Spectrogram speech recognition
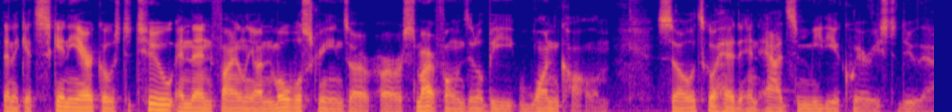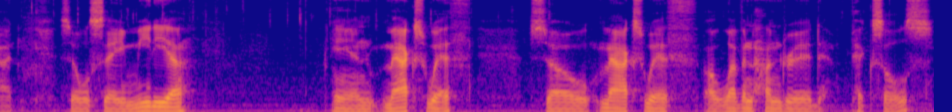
then it gets skinnier, it goes to two, and then finally on mobile screens or, or smartphones, it'll be one column. So let's go ahead and add some media queries to do that. So we'll say media and max width. So max width 1100 pixels.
